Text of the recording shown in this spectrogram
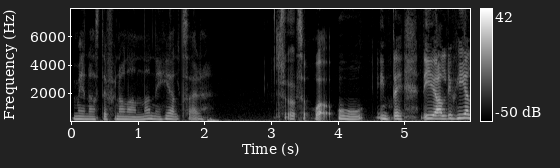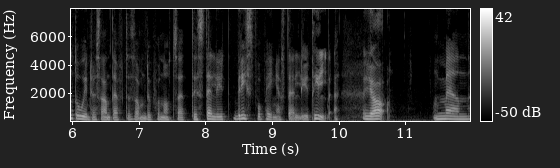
Medan det för någon annan är helt så här... Så, Så, o, inte, det är ju aldrig helt ointressant eftersom det på något sätt, det ställer ju, brist på pengar ställer ju till det. ja. Men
